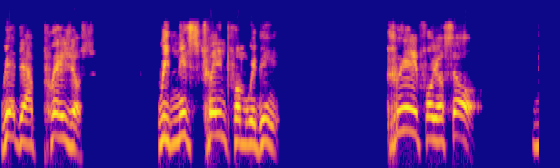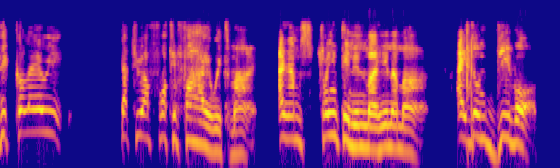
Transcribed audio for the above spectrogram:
where there are pressures, we need strength from within. Pray for yourself. Declare that you are fortified with mine. I am strengthened in my inner man. I don't give up.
